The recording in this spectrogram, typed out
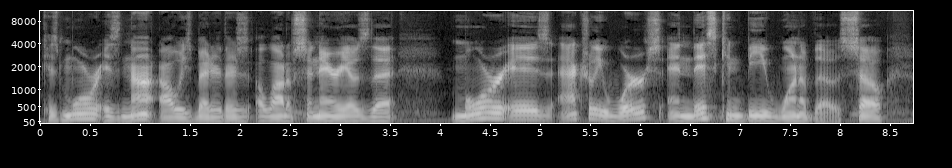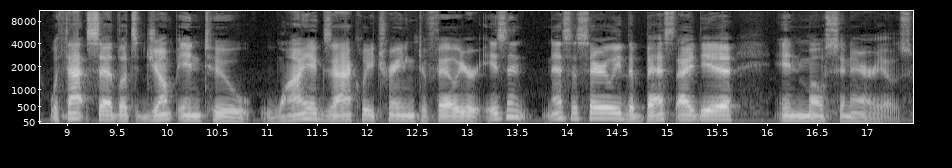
because more is not always better. There's a lot of scenarios that more is actually worse, and this can be one of those. So, with that said, let's jump into why exactly training to failure isn't necessarily the best idea in most scenarios.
